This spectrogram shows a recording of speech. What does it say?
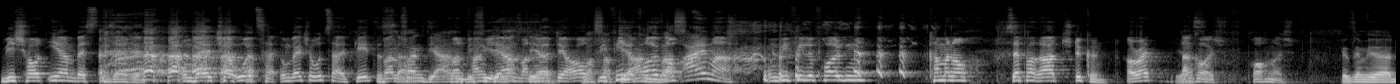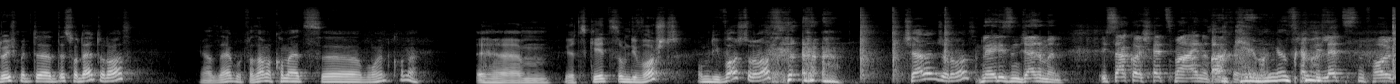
Wie schaut ihr am besten Serien? Um welcher Uhrzeit, um welche Uhrzeit geht es Wann da? fangt ihr an? Wann Wie fangt ihr an? Wann hört ihr auf? Was wie viele? Folgen auf einmal? Und wie viele Folgen kann man auch separat stückeln? Alright? Danke euch. Brauchen euch. Hier sind wir durch mit äh, This or That, oder was? Ja, sehr gut. Was haben wir? Kommen wir jetzt, äh, wohin kommen wir? Ähm, jetzt geht's um die Wurst. Um die Wurst, oder was? Challenge, oder was? Ladies and Gentlemen, ich sag euch jetzt mal eine Sache. Mann, ganz Ich habe die letzten Folgen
